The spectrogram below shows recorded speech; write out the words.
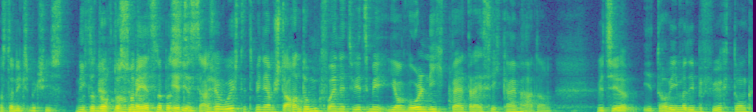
Hast du nichts mehr geschissen? nichts mehr. doch, was soll mir jetzt noch da- passieren? Jetzt ist auch schon wurscht, jetzt bin ich am Stand umgefallen, jetzt wird es mir ja wohl nicht bei 30 km/h dann. Wird's ja, da habe ich immer die Befürchtung,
